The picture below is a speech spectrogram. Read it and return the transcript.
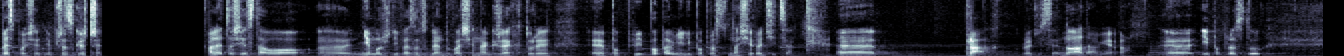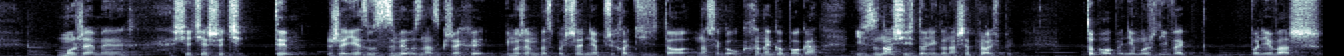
bezpośrednio przez grzeszenie. Ale to się stało e, niemożliwe ze względu właśnie na grzech, który popi- popełnili po prostu nasi rodzice. E, pra rodzice, no Adam i Ewa. E, I po prostu możemy się cieszyć tym, że Jezus zmył z nas grzechy i możemy bezpośrednio przychodzić do naszego ukochanego Boga i wznosić do Niego nasze prośby. To byłoby niemożliwe, ponieważ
